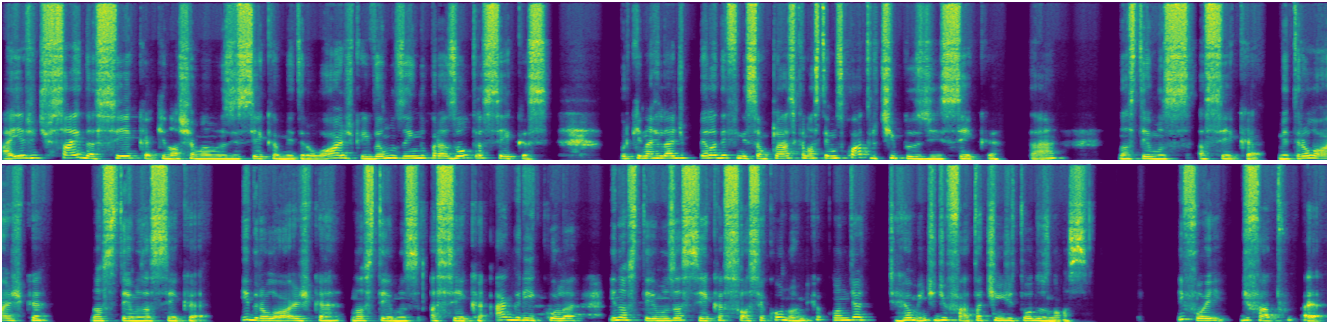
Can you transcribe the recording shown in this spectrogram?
Aí a gente sai da seca, que nós chamamos de seca meteorológica, e vamos indo para as outras secas. Porque, na realidade, pela definição clássica, nós temos quatro tipos de seca, tá? Nós temos a seca meteorológica, nós temos a seca hidrológica, nós temos a seca agrícola e nós temos a seca socioeconômica, quando realmente, de fato, atinge todos nós. E foi, de fato, é,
